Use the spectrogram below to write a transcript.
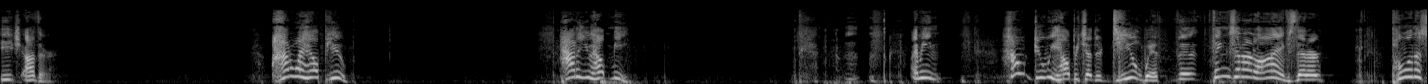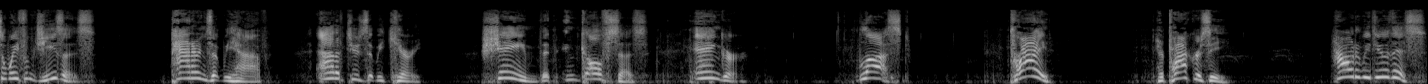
each other? How do I help you? How do you help me? I mean, how do we help each other deal with the things in our lives that are pulling us away from Jesus? Patterns that we have, attitudes that we carry, shame that engulfs us, anger, lust, pride, hypocrisy. How do we do this?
